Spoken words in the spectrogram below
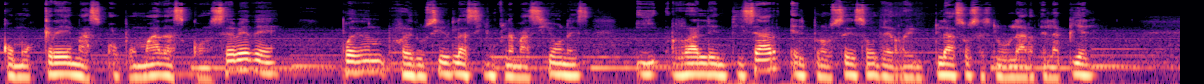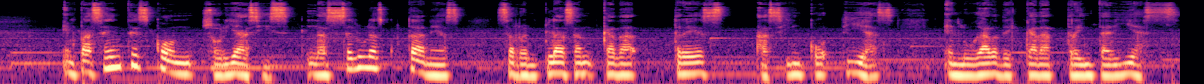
como cremas o pomadas con CBD, pueden reducir las inflamaciones y ralentizar el proceso de reemplazo celular de la piel. En pacientes con psoriasis, las células cutáneas se reemplazan cada 3 a 5 días en lugar de cada 30 días.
